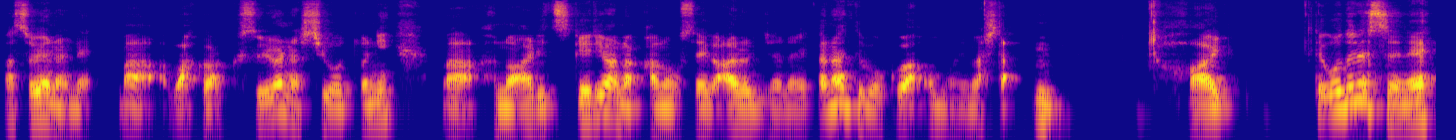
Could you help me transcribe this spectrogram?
まあ、そういうようなね、まあ、ワクワクするような仕事に、まあ、あのありつけるような可能性があるんじゃないかなと僕は思いました。うん、はい。ってことですね。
